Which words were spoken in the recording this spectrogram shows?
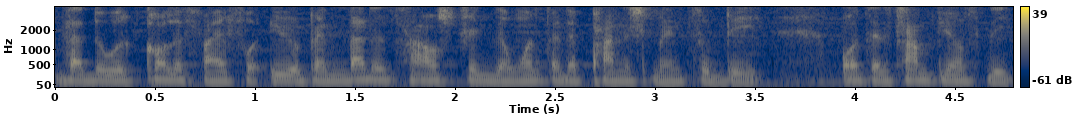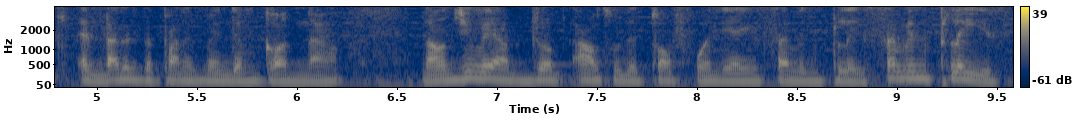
that they would qualify for Europe. And that is how strict they wanted the punishment to be, or to the Champions League. And that is the punishment they've got now. Now, Juve have dropped out of the top four, they're in seventh place. Seventh place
